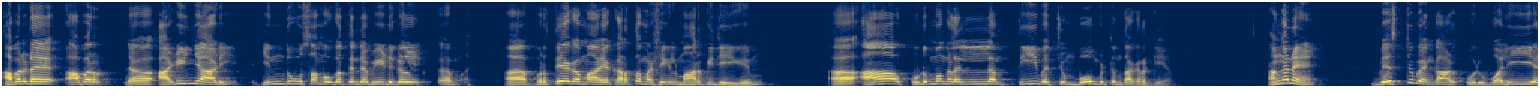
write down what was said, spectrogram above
അവരുടെ അവർ അഴിഞ്ഞാടി ഹിന്ദു സമൂഹത്തിന്റെ വീടുകൾ പ്രത്യേകമായ കറുത്ത മഷിയിൽ മാർക്ക് ചെയ്യുകയും ആ കുടുംബങ്ങളെല്ലാം തീ വെച്ചും ബോംബിട്ടും തകർക്കുകയാണ്. അങ്ങനെ വെസ്റ്റ് ബംഗാൾ ഒരു വലിയ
